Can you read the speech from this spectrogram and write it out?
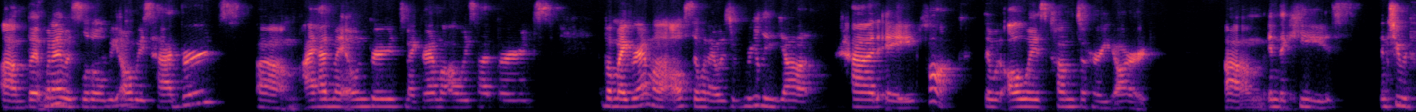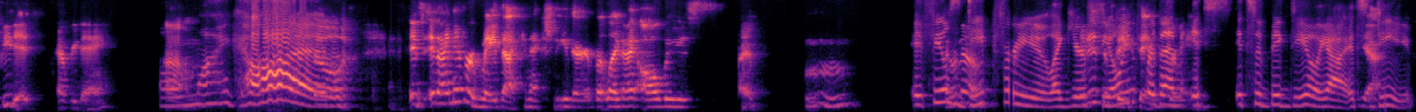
Um, but when I was little, we always had birds. Um, I had my own birds. My grandma always had birds. But my grandma also, when I was really young, had a hawk that would always come to her yard um, in the Keys, and she would feed it every day. Oh um, my god! So it's and I never made that connection either, but like I always, I. Mm, it feels deep for you, like you're feeling for them. For it's it's a big deal. Yeah, it's yeah. deep.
